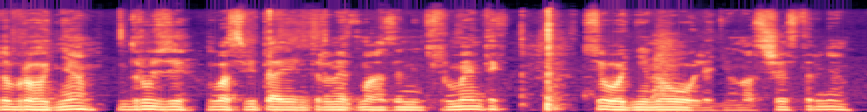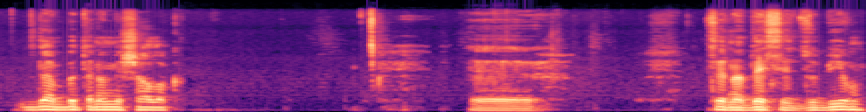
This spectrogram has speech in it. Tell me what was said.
Доброго дня, друзі! Вас вітає інтернет-магазин Інструментик. Сьогодні на огляді у нас шестерня для бетономішалок. Е, Це на 10 зубів.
